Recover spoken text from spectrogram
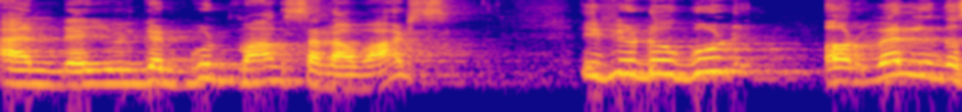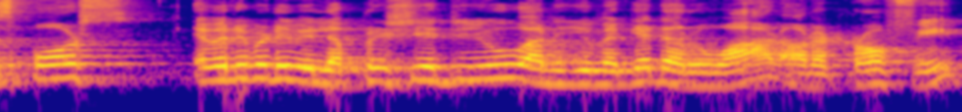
and uh, you will get good marks and awards. If you do good or well in the sports, everybody will appreciate you and you may get a reward or a trophy.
